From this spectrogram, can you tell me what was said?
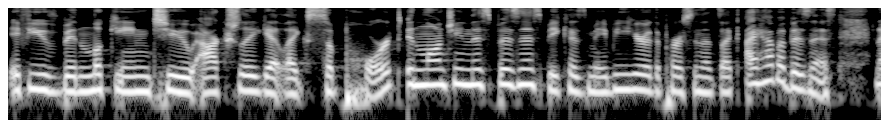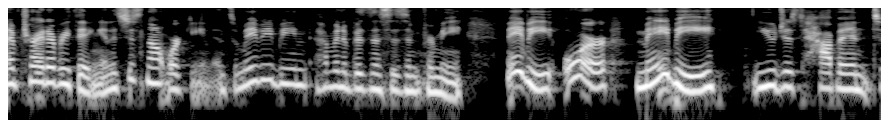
if you've been looking to actually get like support in launching this business, because maybe you're the person that's like, I have a business and I've tried everything and it's just not working. And so maybe being having a business isn't for me. Maybe, or maybe you just haven't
